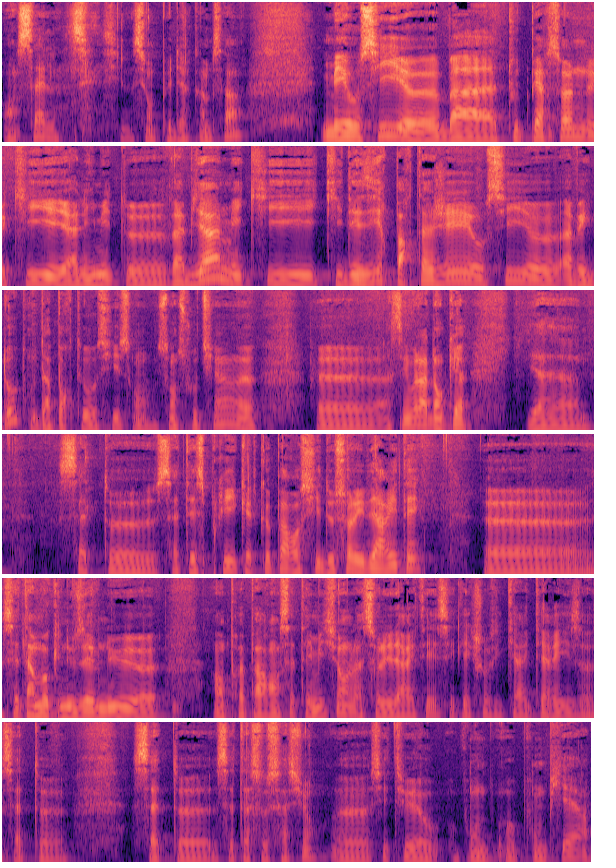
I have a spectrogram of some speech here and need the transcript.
en selle, si on peut dire comme ça, mais aussi euh, bah, toute personne qui, à la limite, va bien, mais qui, qui désire partager aussi avec d'autres, d'apporter aussi son, son soutien à ce niveau-là. Donc il y a cette, cet esprit, quelque part aussi, de solidarité euh, c'est un mot qui nous est venu euh, en préparant cette émission. La solidarité, c'est quelque chose qui caractérise cette, euh, cette, association située au, pont, au, pont, Pierre.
